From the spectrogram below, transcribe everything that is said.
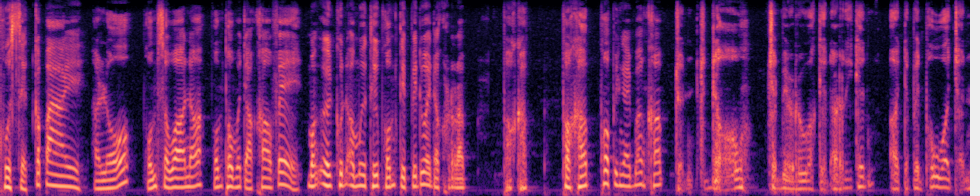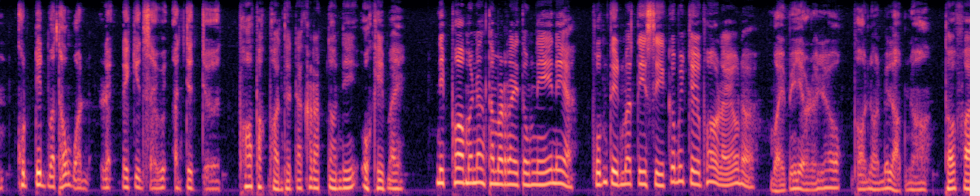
พูดเสร็จก็ไป ฮัลโหล ผมสวานะ ผมโทรมาจากคาเฟ่ บังเอิญคุณเอามือถือผมติดไปด้วยนะครับ พ่อครับ พ่อครับ พ่อเป็นไงบ้างครับ ฉันฉันหนาวฉันไม่รู้ว่าเกิดอะไรขึ้นอาจจะเป็นเพราะว่าฉันคุดดิ้นมาทั้งวันและได้กินแซนด์วิอันเจิดๆ พ่อพักผ่อนเถอะนะครับ ตอนนี้โอเคไหม นี่พ่อมานั่งทำอะไรตรงนี้เนี่ย ผมตื่นมาตีสี่ก็ไม่เจอพ่อแล้วนะไม่มีอะไรหรอกพ่อนอนไม่หลับเนาะท้องฟ้า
